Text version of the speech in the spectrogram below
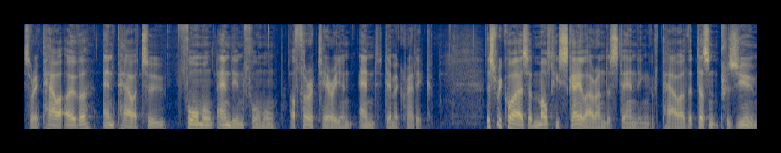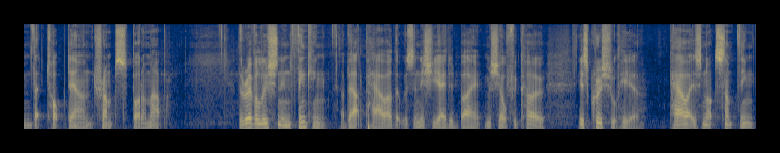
sorry, power over and power to, formal and informal, authoritarian and democratic. This requires a multi-scalar understanding of power that doesn't presume that top-down trumps bottom-up. The revolution in thinking about power that was initiated by Michel Foucault is crucial here. Power is not something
